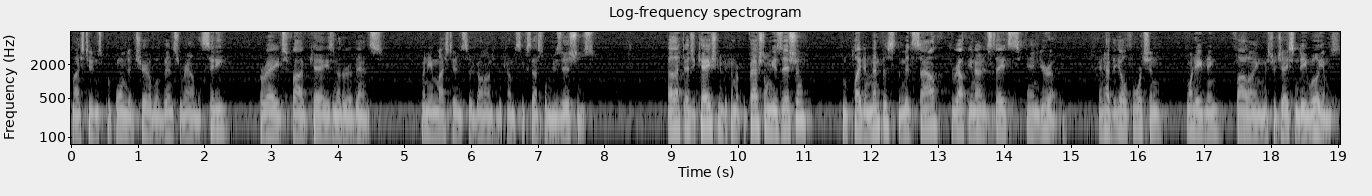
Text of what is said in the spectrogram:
my students performed at charitable events around the city, parades, 5Ks, and other events. Many of my students have gone on to become successful musicians. I left education to become a professional musician and played in Memphis, the Mid South, throughout the United States and Europe, and had the ill fortune one evening following Mr. Jason D. Williams,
